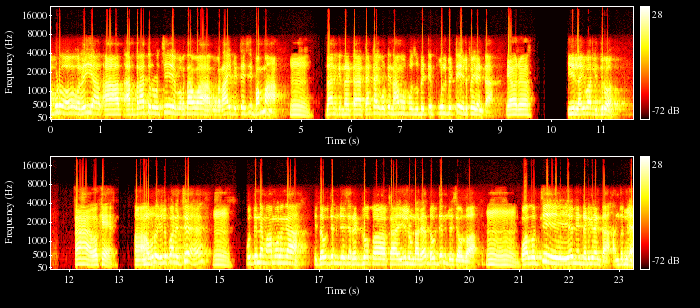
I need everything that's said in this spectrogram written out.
అప్పుడు రెయ్యి అర్ధరాత్రి వచ్చి ఒక తావ ఒక రాయి పెట్టేసి బొమ్మ. దానికి టెంకాయ కొట్టి నామ పూసు పెట్టి పూలు పెట్టి వెళ్ళిపోయారంట. ఎవరు? ఈ లైవర్లు ఇద్దరు. ఆహా ఓకే. ఆ, అప్పుడు వెళ్ళిపోనిచ్చే పొద్దున్నే మామూలుగా ఈ దౌర్జన్యం చేసే రెడ్లో వీళ్ళు ఉండాలి దౌర్జన్యం చేసేవాళ్ళు. ఉమ్, ఉమ్, వాళ్ళు వచ్చి ఏమేంటి అడిగారంట అందరినీ.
